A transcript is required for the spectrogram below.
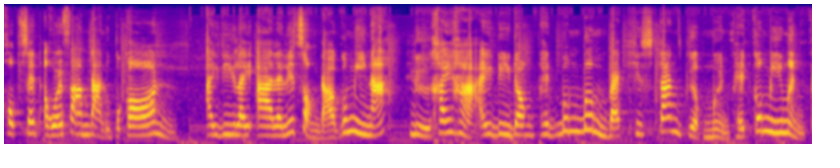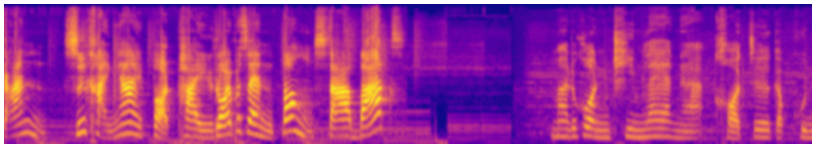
ครบเซตเอาไว้ฟาร์มด่านอุปกรณ์ ID ไลอาร์และลิสสองดาวก็มีนะ หรือใครหา ID ดองเพชรบึ้มบึ้มแบ็คคิสตันเกือบหมื่นเพชรก็มีเหมือนกัน ซื้อขายง่ายปลอดภัย 100%ต้อง Starbucks มาทุกคนทีมแรกนะ ขอเจอกับคุณ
